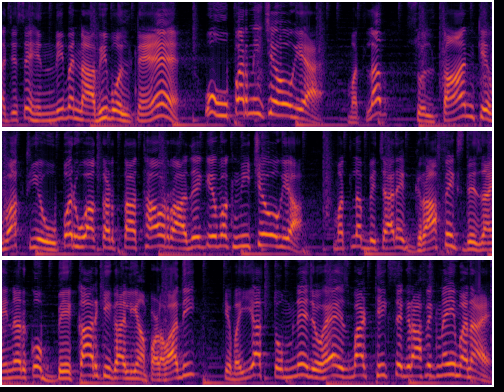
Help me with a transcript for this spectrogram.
जिसे हिंदी में नाभि बोलते हैं, वो ऊपर नीचे हो गया है। मतलब सुल्तान के वक्त ये ऊपर हुआ करता था और राधे के वक्त नीचे हो गया। मतलब बेचारे ग्राफिक्स डिज़ाइनर को बेकार की गालियाँ पड़वा दी कि भैया तुमने जो है इस बार ठीक से ग्राफिक नहीं बनाए।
